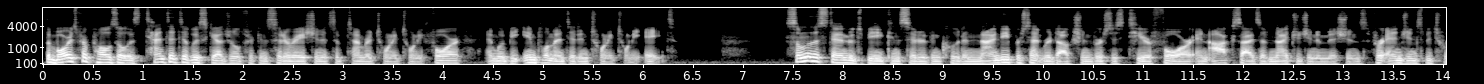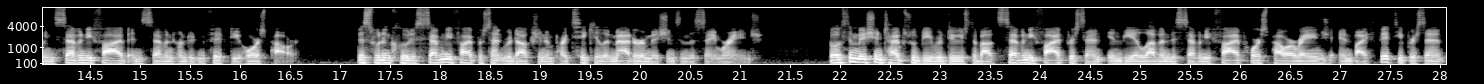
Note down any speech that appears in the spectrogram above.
The board's proposal is tentatively scheduled for consideration in September 2024 and would be implemented in 2028. Some of the standards being considered include a 90% reduction versus Tier 4 in oxides of nitrogen emissions for engines between 75 and 750 horsepower. This would include a 75% reduction in particulate matter emissions in the same range. Both emission types would be reduced about 75% in the 11 to 75 horsepower range and by 50%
